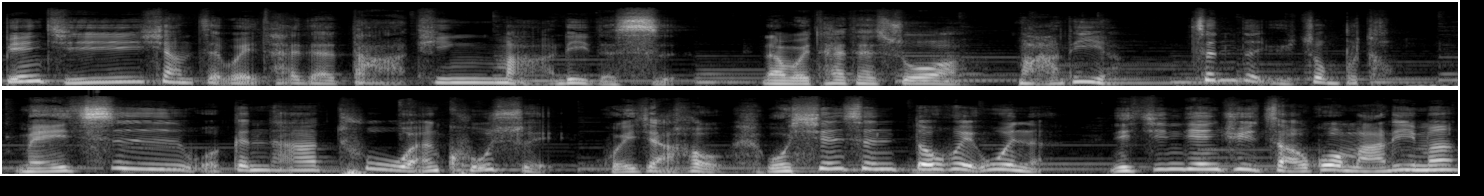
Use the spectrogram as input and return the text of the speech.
编辑向这位太太打听玛丽的事。那位太太说：“啊，玛丽啊，真的与众不同。每次我跟她吐完苦水回家后，我先生都会问了：你今天去找过玛丽吗？”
